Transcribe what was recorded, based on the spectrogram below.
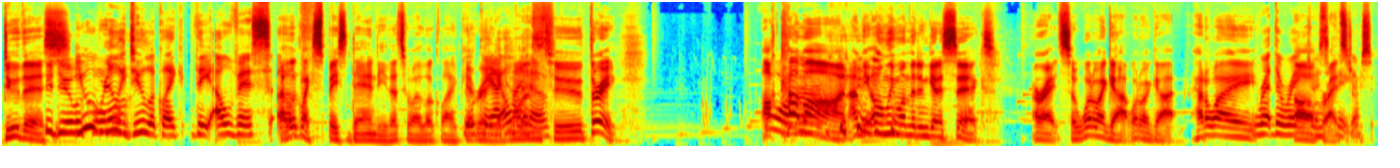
do this. You really do look like the Elvis. I look like Space Dandy. That's who I look like. Get look ready. like Yeah, One, kind of. two, three. Oh, Four. come on. I'm the only one that didn't get a six. All right, so what do I got? What do I got? How do I. Right- the right oh, joystick, right there you go. joystick.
